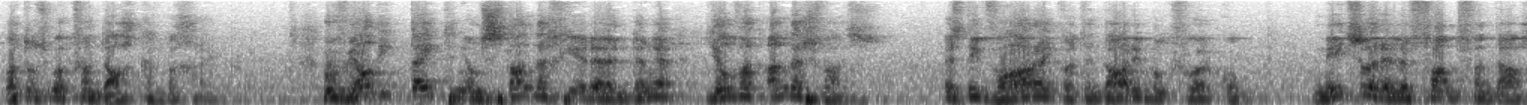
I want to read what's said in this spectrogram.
wat ons ook vandag kan begryp. Hoewel die tyd en die omstandighede en dinge heelwat anders was, is die waarheid wat in daardie boek voorkom net so relevant vandag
